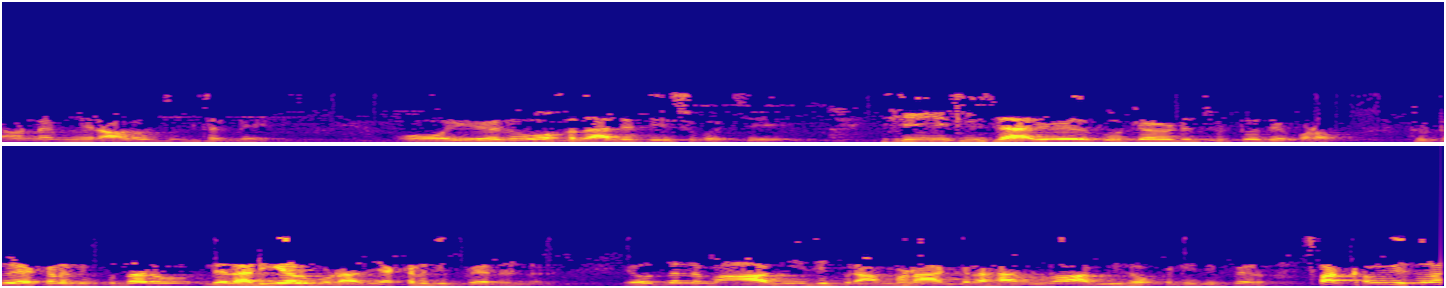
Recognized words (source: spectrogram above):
ఏమంటే మీరు ఆలోచించండి. ఓ ఏడు ఒకదాన్ని తీసుకొచ్చి ఈ దారి మీద కూర్చోబెట్టి చుట్టూ తిప్పడం. చుట్టూ ఎక్కడ తిప్పుతారు? నేను అడిగారు కూడా అది ఎక్కడ తిప్పారండి అది ఆ వీధి బ్రాహ్మణాగ్రహారంలో ఆ వీధి ఒక్కటి తిప్పారు. పక్క వీధిలో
